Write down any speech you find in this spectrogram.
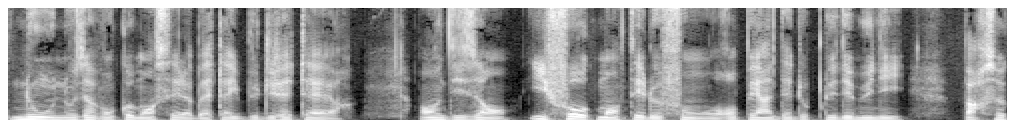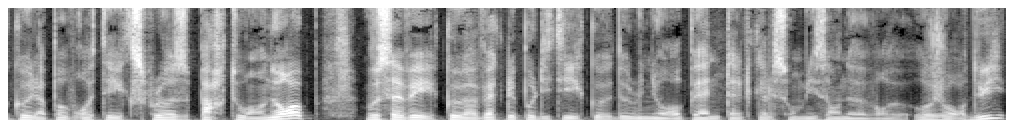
nous, nous avons commencé la bataille budgétaire en disant il faut augmenter le fonds européen d'aide aux plus démunis parce que la pauvreté explose partout en Europe. Vous savez qu'avec les politiques de l'Union européenne telles qu'elles sont mises en œuvre aujourd'hui,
